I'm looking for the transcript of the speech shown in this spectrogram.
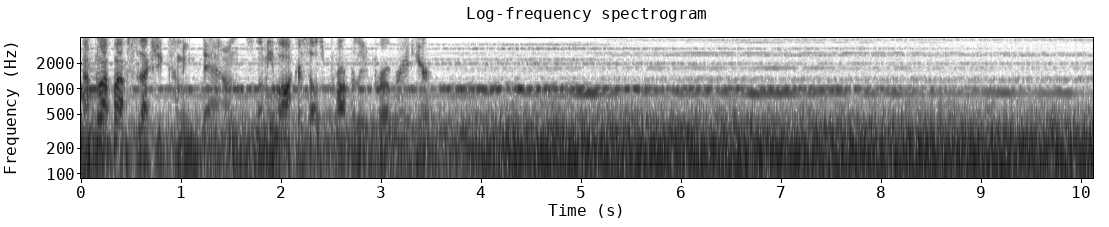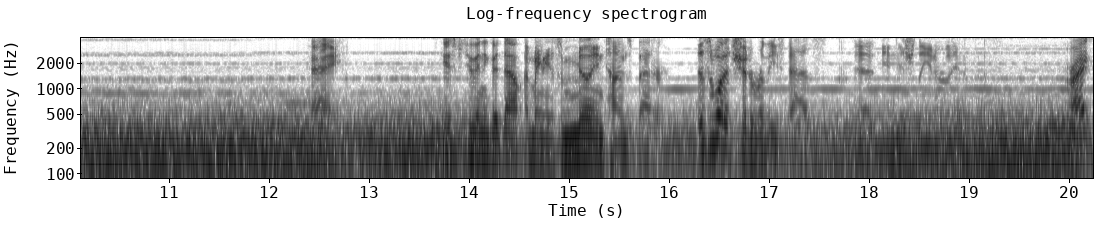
Time to apoapsis is actually coming down, so let me lock ourselves properly to prograde here. Okay. Is Case 2 any good now? I mean, it's a million times better. This is what it should have released as uh, initially in early access. All right,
